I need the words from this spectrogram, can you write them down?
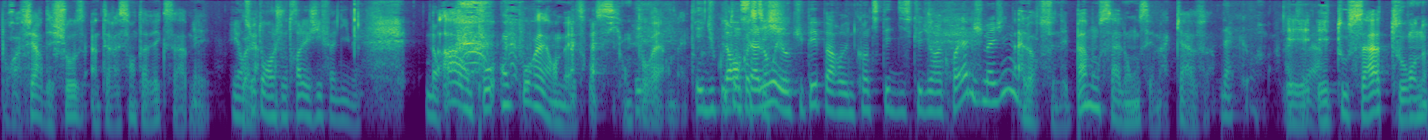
pourra faire des choses intéressantes avec ça. Mais et ensuite, on rajoutera les gifs animés. Non. Ah, on, on, pourrait en mettre aussi. On et, pourrait en mettre. Et du coup, ton salon est occupé par une quantité de disques durs incroyable, j'imagine? Alors, ce n'est pas mon salon, c'est ma cave. D'accord. Et, et, tout ça tourne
